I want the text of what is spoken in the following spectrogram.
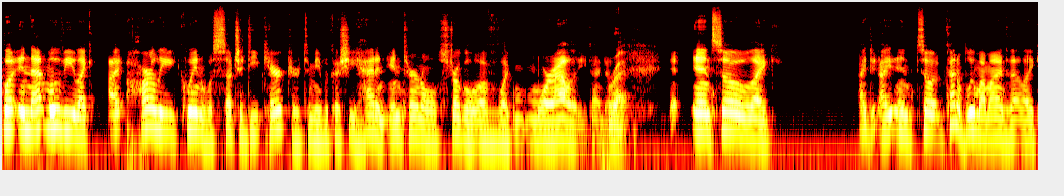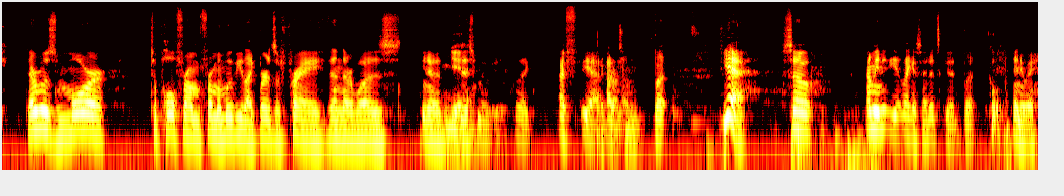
But in that movie, like I, Harley Quinn was such a deep character to me because she had an internal struggle of like morality, kind of Right. and so like I, I and so it kind of blew my mind that like there was more to pull from from a movie like Birds of Prey than there was you know Yeah. this movie like I f- yeah i don't know but yeah so I mean like I said it's good but Cool. anyway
